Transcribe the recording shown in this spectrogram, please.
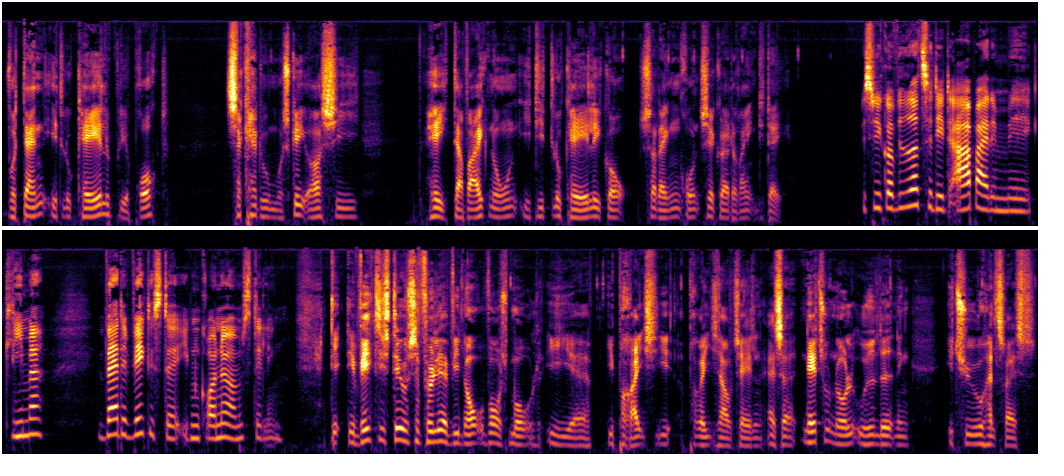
hvordan et lokale bliver brugt, så kan du måske også sige, hey, der var ikke nogen i dit lokale i går, så der er ingen grund til at gøre det rent i dag. Hvis vi går videre til dit arbejde med klima, hvad er det vigtigste i den grønne omstilling? Det, det vigtigste er jo selvfølgelig, at vi når vores mål i, øh, i Paris i Paris-aftalen. Altså netto nul udledning i 2050,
